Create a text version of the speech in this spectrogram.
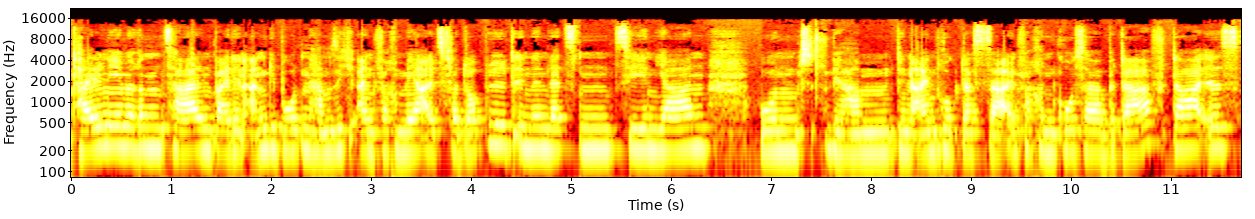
Teilnehmerinnenzahlen bei den Angeboten haben sich einfach mehr als verdoppelt in den letzten zehn Jahren. Und wir haben den Eindruck, dass da einfach ein großer Bedarf da ist.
